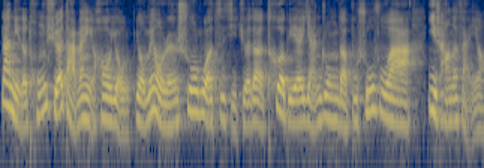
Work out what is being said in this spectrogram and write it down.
那你的同学打完以后有有没有人说过自己觉得特别严重的不舒服啊、异常的反应？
